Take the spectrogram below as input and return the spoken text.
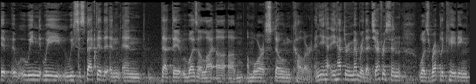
it, it, we, we, we suspected and, and that there was a, a, a, more stone color. And you, ha- you have to remember that Jefferson was replicating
